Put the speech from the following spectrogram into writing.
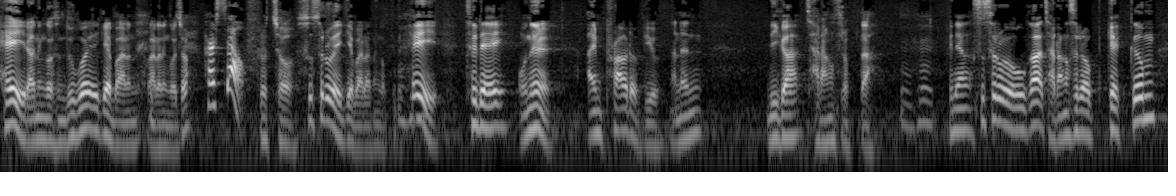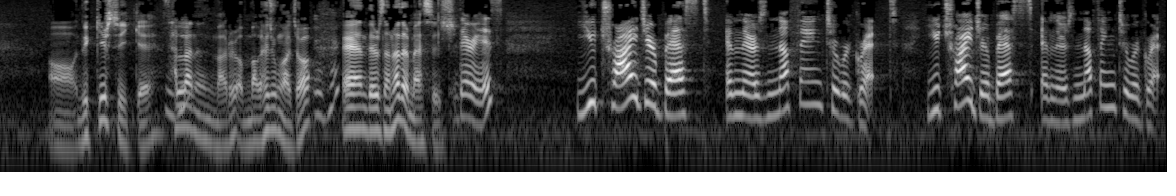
Hey라는 것은 누구에게 말하는, 말하는 거죠? Herself. 그렇죠. 스스로에게 말하는 겁니다. Hey, today 오늘 I'm proud of you. 나는 네가 자랑스럽다. 그냥 스스로가 자랑스럽게끔 어, 느낄 수 있게 살라는 말을 엄마가 해준 거죠. And there's another message. There is. You tried your best and there's nothing to regret. You tried your best and there's nothing to regret.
